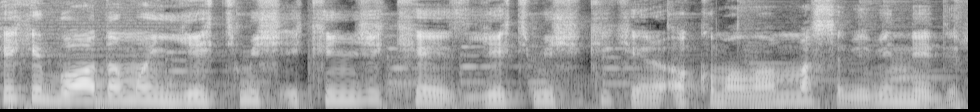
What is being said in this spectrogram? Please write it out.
Peki bu adamın 72. kez 72 kere akımalanma sebebi nedir?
